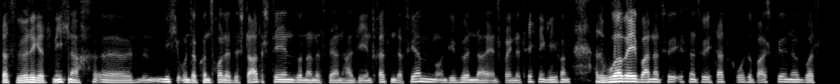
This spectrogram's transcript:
das würde jetzt nicht nach, äh, nicht unter Kontrolle des Staates stehen, sondern es wären halt die Interessen der Firmen und die würden da entsprechende Technik liefern. Also Huawei war natürlich, ist natürlich das große Beispiel, ne, was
